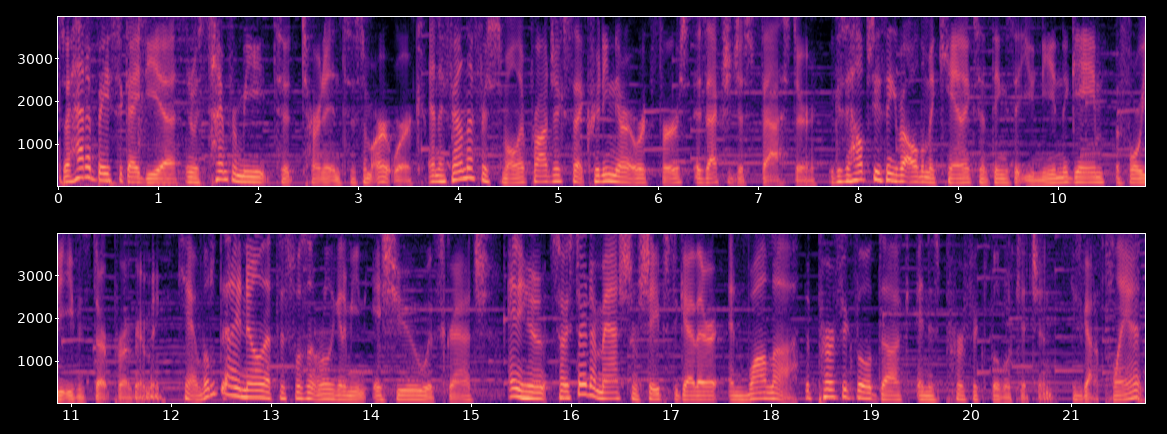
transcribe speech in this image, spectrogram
So I had a basic idea and it was time for me to turn it into some artwork. And I found that for smaller projects that creating the artwork first is actually just faster because it helps you think about all the mechanics and things that you need in the game before you even start programming. Yeah, little did I know that this wasn't really gonna be an issue with Scratch. Anywho, so I started to mash some shapes together and voila, the perfect little duck in his perfect little kitchen. He's got a plant,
